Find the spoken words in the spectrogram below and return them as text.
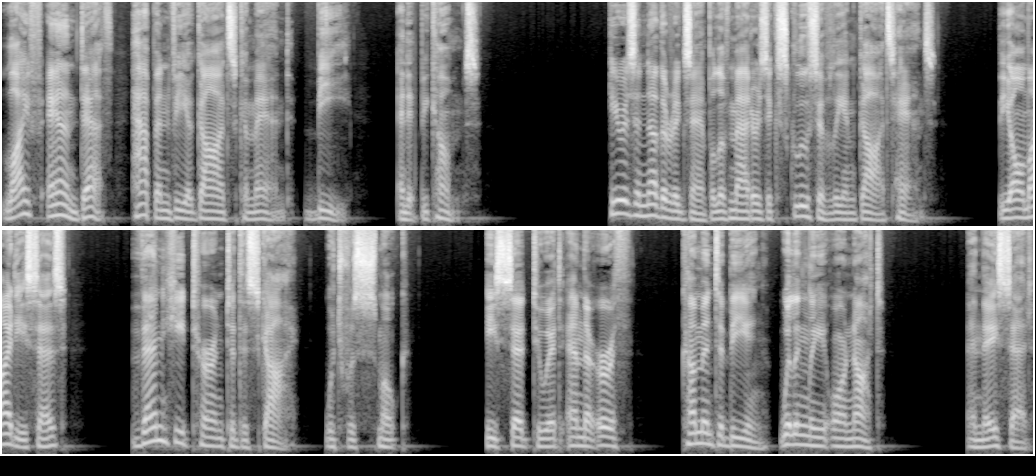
Life and death happen via God's command, be, and it becomes. Here is another example of matters exclusively in God's hands. The Almighty says, Then he turned to the sky, which was smoke. He said to it and the earth, Come into being, willingly or not. And they said,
